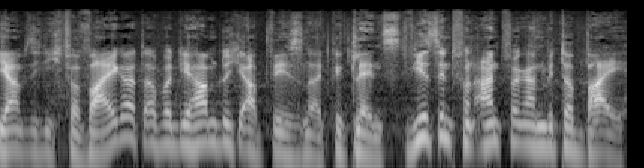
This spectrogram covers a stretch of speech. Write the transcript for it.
Die haben sich nicht verweigert, aber die haben durch Abwesenheit geglänzt. Wir sind von Anfang an mit dabei.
